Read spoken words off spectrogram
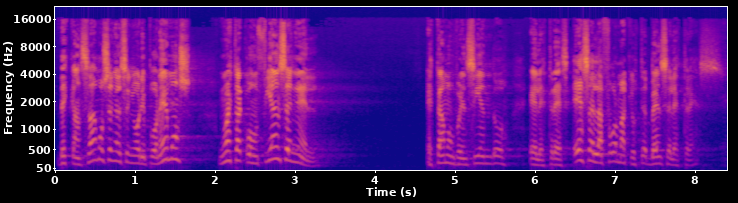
descansamos en el Señor y ponemos nuestra confianza en Él, estamos venciendo el estrés. Esa es la forma que usted vence el estrés.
